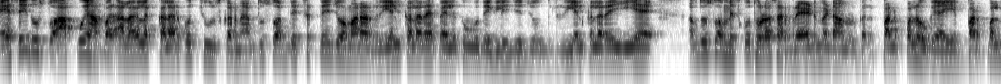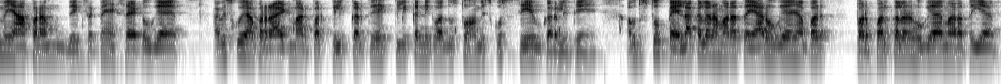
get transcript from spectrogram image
ऐसे ही दोस्तों आपको यहाँ पर अलग अलग कलर को चूज़ करना है। अब दोस्तों आप देख सकते हैं जो हमारा रियल कलर है, पहले तो वो देख लीजिए, जो रियल कलर है, ये है। अब दोस्तों हम इसको थोड़ा सा रेड में डाउनलोड कर पर्पल हो गया ये। पर्पल में यहाँ पर हम देख सकते हैं सेट हो गया है। अब इसको यहाँ पर राइट मार्क पर क्लिक करते हैं। क्लिक करने के बाद दोस्तों हम इसको सेव कर लेते हैं। अब दोस्तों पहला कलर हमारा तैयार हो गया है यहाँ पर। पर्पल कलर हो गया हमारा तैयार।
